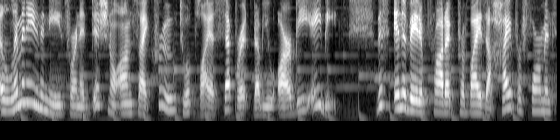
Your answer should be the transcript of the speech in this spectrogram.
eliminating the need for an additional on site crew to apply a separate WRBAB. This innovative product provides a high performance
